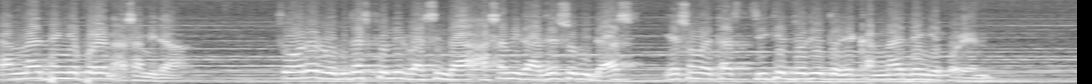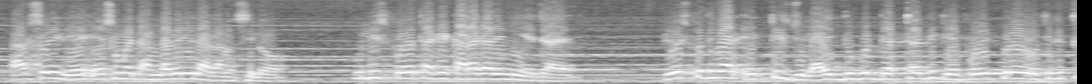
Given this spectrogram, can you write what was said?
কান্নায় ভেঙে পড়েন আসামিরা। শহরের রবিদাসপল্লীর বাসিন্দা আসামি রাজেশ রবিদাস এ সময় তার স্ত্রীকে জড়িয়ে ধরে কান্নায় ভেঙে পড়েন। তার শরীরে এ সময় ডান্ডাবেরি লাগানো ছিল। পুলিশ পরে তাকে কারাগারে নিয়ে যায়। বৃহস্পতিবার একত্রিশ জুলাই দুপুর দেড়টার দিকে ফরিদপুরের অতিরিক্ত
